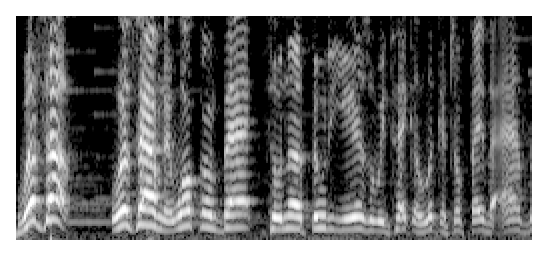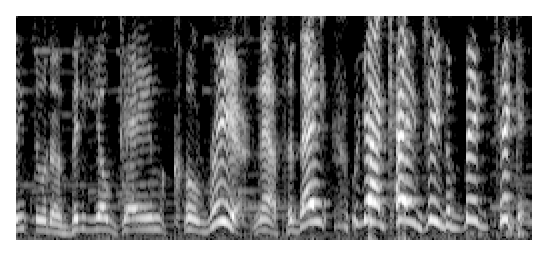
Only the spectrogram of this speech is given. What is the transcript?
What's up? What's happening? Welcome back to another Through the Years where we take a look at your favorite athlete through the video game career. Now, today, we got KG, the big ticket.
